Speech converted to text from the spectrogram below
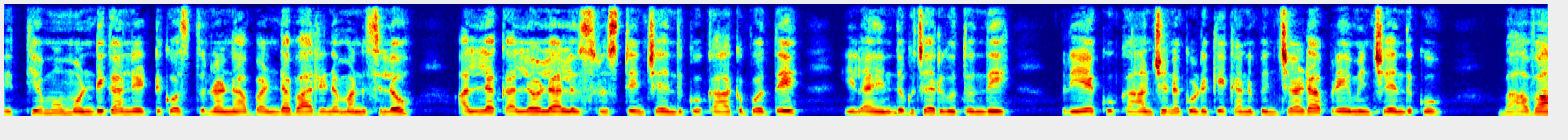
నిత్యము మొండిగా నెట్టుకొస్తున్న నా బండబారిన మనసులో అల్లకల్లోలాలు సృష్టించేందుకు కాకపోతే ఇలా ఎందుకు జరుగుతుంది? ప్రియకు కాంచనకుడికే కనిపించాడా ప్రేమించేందుకు? బావా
